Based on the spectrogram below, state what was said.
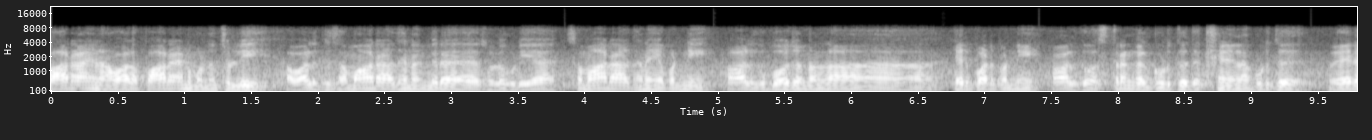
பாராயணம் அவளை பாராயணம் பண்ண சொல்லி அவளுக்கு சமாராதனைங்கிற சொல்லக்கூடிய சமாராதனையை பண்ணி அவளுக்கு போஜனம்லாம் ஏற்பாடு பண்ணி அவளுக்கு வஸ்திரங்கள் கொடுத்து தட்சிணையெல்லாம் கொடுத்து வேத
